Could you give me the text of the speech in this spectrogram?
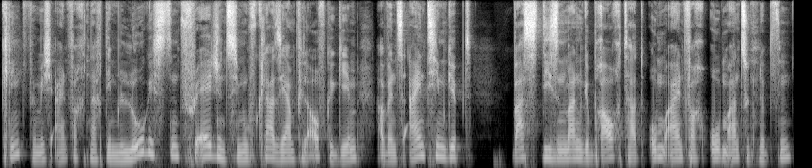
Klingt für mich einfach nach dem logischsten Free Agency Move. Klar, sie haben viel aufgegeben, aber wenn es ein Team gibt, was diesen Mann gebraucht hat, um einfach oben anzuknüpfen,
